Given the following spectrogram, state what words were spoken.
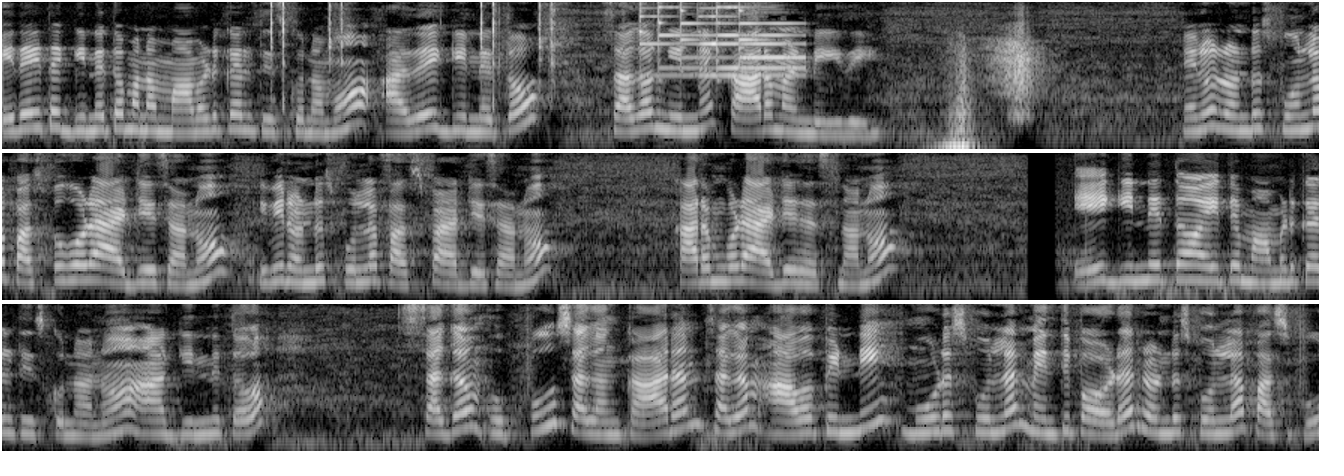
ఏదైతే గిన్నెతో మనం మామిడికాయలు తీసుకున్నామో అదే గిన్నెతో సగం గిన్నె కారం అండి ఇది. నేను రెండు స్పూన్ల పసుపు కూడా యాడ్ చేశాను. ఇవి రెండు స్పూన్ల పసుపు యాడ్ చేశాను. కారం కూడా యాడ్ చేసేస్తున్నాను. ఏ గిన్నెతో అయితే మామిడికాయలు తీసుకున్నానో ఆ గిన్నెతో సగం ఉప్పు సగం కారం సగం ఆవపిండి మూడు స్పూన్ల మెంతి పౌడర్ రెండు స్పూన్ల పసుపు.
